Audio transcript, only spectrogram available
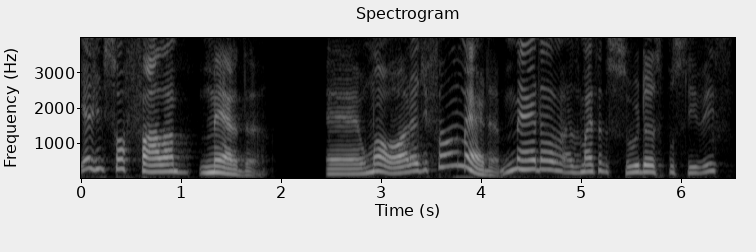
E a gente só fala merda. É uma hora de falando merda. Merda as mais absurdas possíveis.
